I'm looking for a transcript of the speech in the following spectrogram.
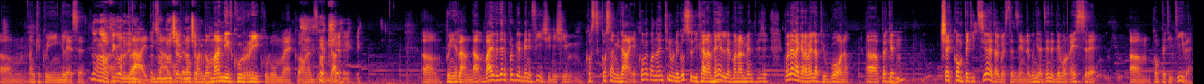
um, anche qui in inglese. No, no, uh, figurati, apply, no, no, diciamo, non c'è- non c'è quando problema. mandi il curriculum, ecco, a un'azienda Ok. uh, qui in Irlanda, vai a vedere proprio i benefici, dici "Mm, cos- cosa mi dai? È come quando entri in un negozio di caramelle, banalmente, dici qual è la caramella più buona? Uh, perché Mhm. c'è competizione tra queste aziende, quindi le aziende devono essere um, competitive,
